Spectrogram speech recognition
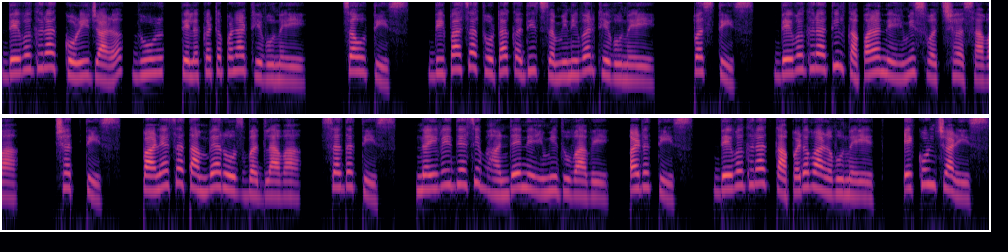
देवघरात कोळी जाळं धूळ तेलकटपणा ठेवू नये. चौतीस. दीपाचा थोटा कधीच जमिनीवर ठेवू नये. पस्तीस. देवघरातील कपाळा नेहमी स्वच्छ असावा. छत्तीस. पाण्याचा तांब्या रोज बदलावा. सदतीस. नैवेद्याचे भांडे नेहमी धुवावे. अडतीस. देवघरात कापड वाळवू नयेत. एकोणचाळीस.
